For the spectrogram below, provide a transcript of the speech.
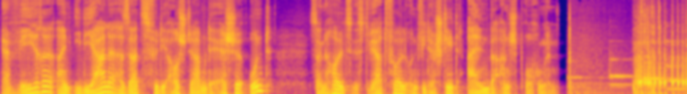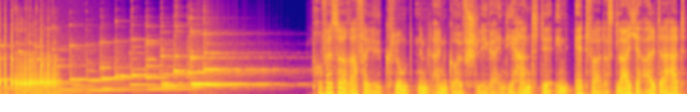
Er wäre ein idealer Ersatz für die aussterbende Esche und sein Holz ist wertvoll und widersteht allen Beanspruchungen. Professor Raphael Klump nimmt einen Golfschläger in die Hand, der in etwa das gleiche Alter hat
